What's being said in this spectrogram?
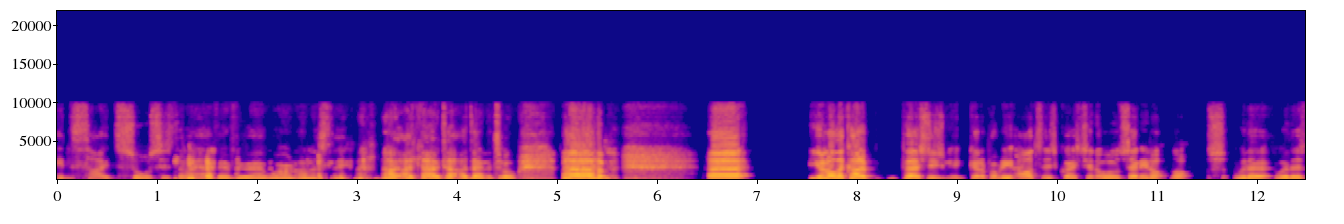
inside sources that I have everywhere, Warren. Honestly, I, I, I, don't, I, don't, at all. Um, uh, you're not the kind of person who's going to probably answer this question, or certainly not not with a with a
